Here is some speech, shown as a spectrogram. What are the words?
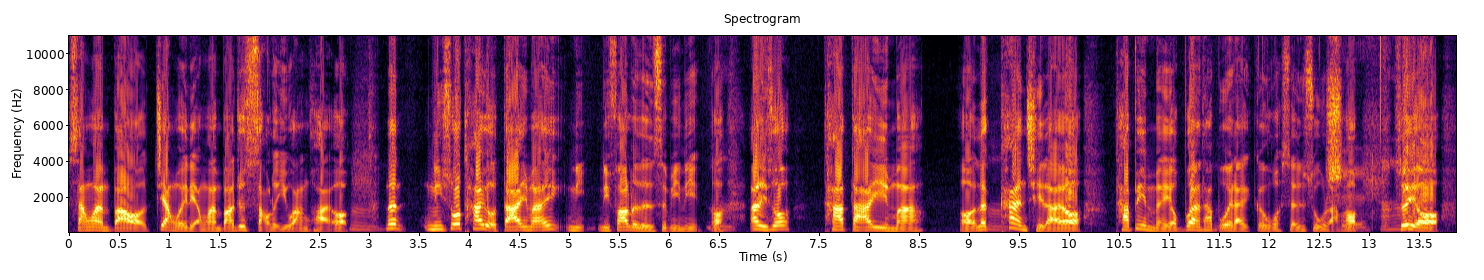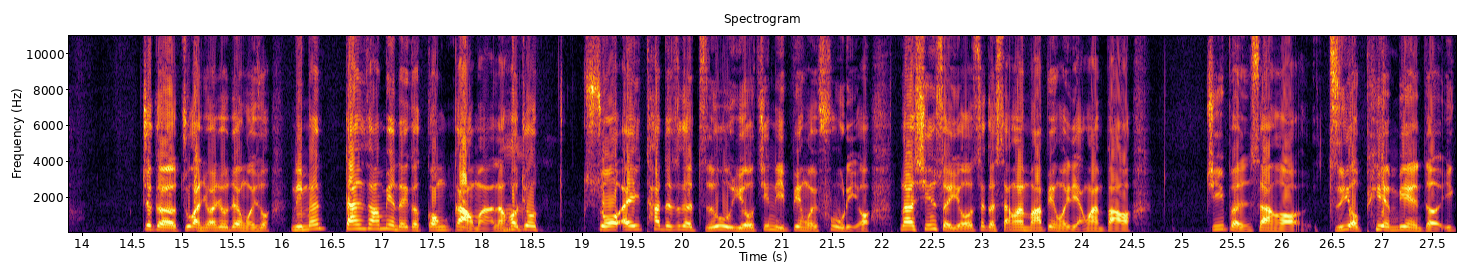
三万八哦，降为两万八，就少了一万块哦。嗯、那你说他有答应吗？哎，你你发了人事命令哦，按理说他答应吗？哦，那看起来哦，他并没有，不然他不会来跟我申诉了哦。嗯、所以哦，这个主管机关就认为说，你们单方面的一个公告嘛，然后就说，哎，他的这个职务由经理变为副理哦，那薪水由这个三万八变为两万八哦，基本上哦，只有片面的一。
